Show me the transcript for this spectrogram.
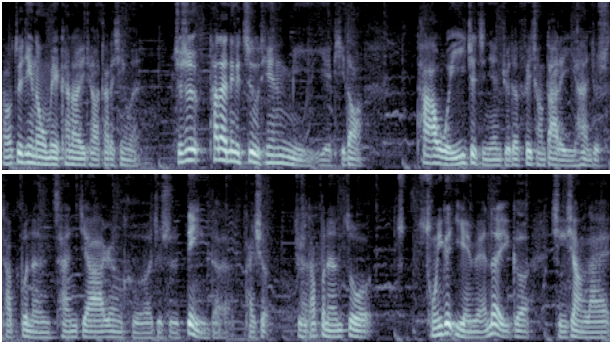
然后最近呢，我们也看到一条他的新闻，其实他在那个纪录片里也提到，他唯一这几年觉得非常大的遗憾就是他不能参加任何就是电影的拍摄，就是他不能做从一个演员的一个形象来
